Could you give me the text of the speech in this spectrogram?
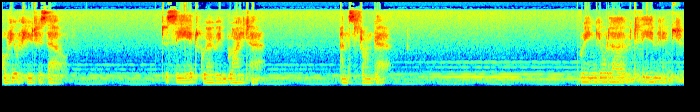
of your future self, to see it growing brighter and stronger. Bring your love to the image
